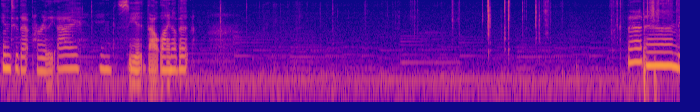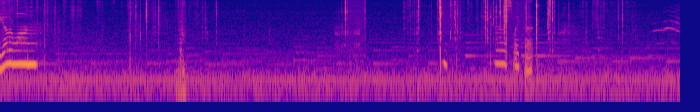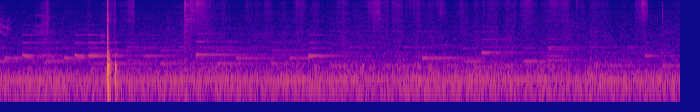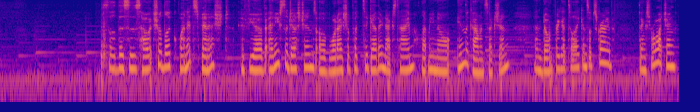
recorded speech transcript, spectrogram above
into that part of the eye. You can see it, the outline of it. Like that, and the other one. So this is how it should look when it's finished. If you have any suggestions of what I should put together next time, let me know in the comment section. And don't forget to like and subscribe. Thanks for watching.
